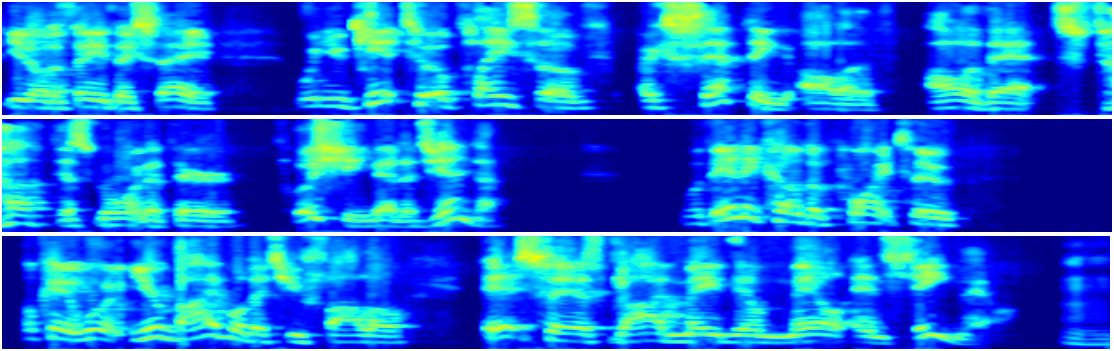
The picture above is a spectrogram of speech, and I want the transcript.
you know the things they say. When you get to a place of accepting all of all of that stuff that's going that they're pushing that agenda, well, then it comes a point to okay, well, your Bible that you follow it says God made them male and female. Mm-hmm.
